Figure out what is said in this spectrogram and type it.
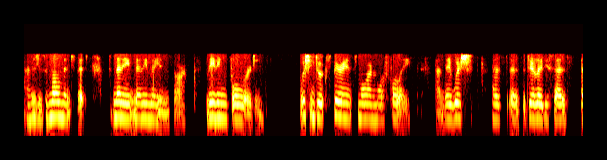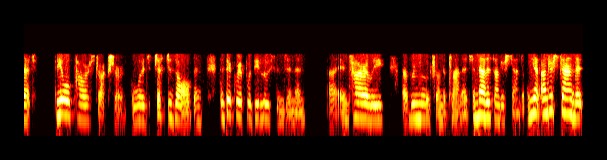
And it is a moment that many, many millions are leaning forward and wishing to experience more and more fully. And they wish, as, as the dear lady says, that the old power structure would just dissolve and that their grip would be loosened and then uh, entirely uh, removed from the planet. And that is understandable. And yet, understand that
